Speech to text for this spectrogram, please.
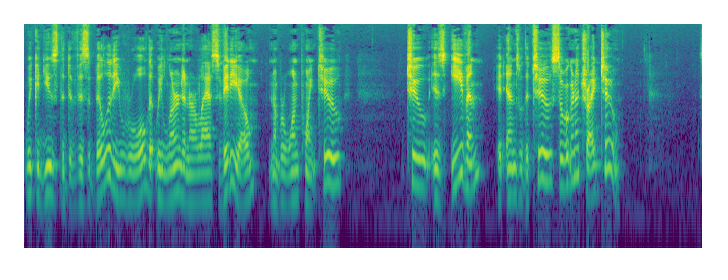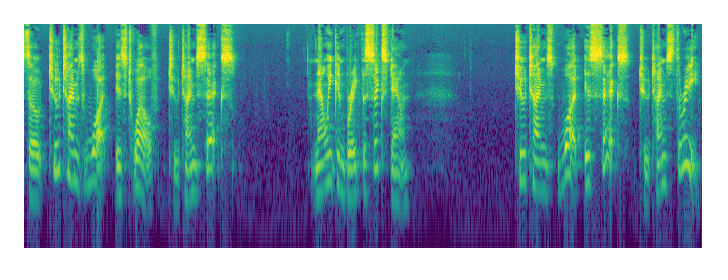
we could use the divisibility rule that we learned in our last video, number 1.2. 2 is even, it ends with a 2, so we're going to try 2. So 2 times what is 12? 2 times 6. Now we can break the 6 down. 2 times what is 6? 2 times 3.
